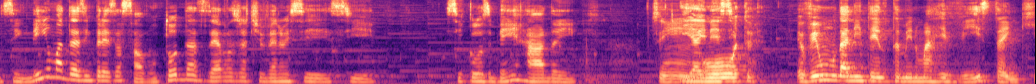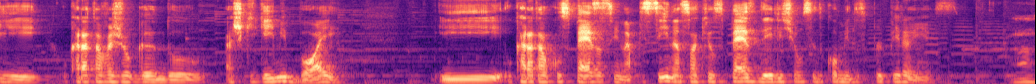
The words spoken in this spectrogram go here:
assim, nenhuma das empresas salvam. Todas elas já tiveram esse, esse, esse close bem errado aí. Sim, E aí nesse- outra. Eu vi um da Nintendo também numa revista em que o cara tava jogando, acho que Game Boy. E o cara tava com os pés assim na piscina, só que os pés dele tinham sido comidos por piranhas. Ah,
